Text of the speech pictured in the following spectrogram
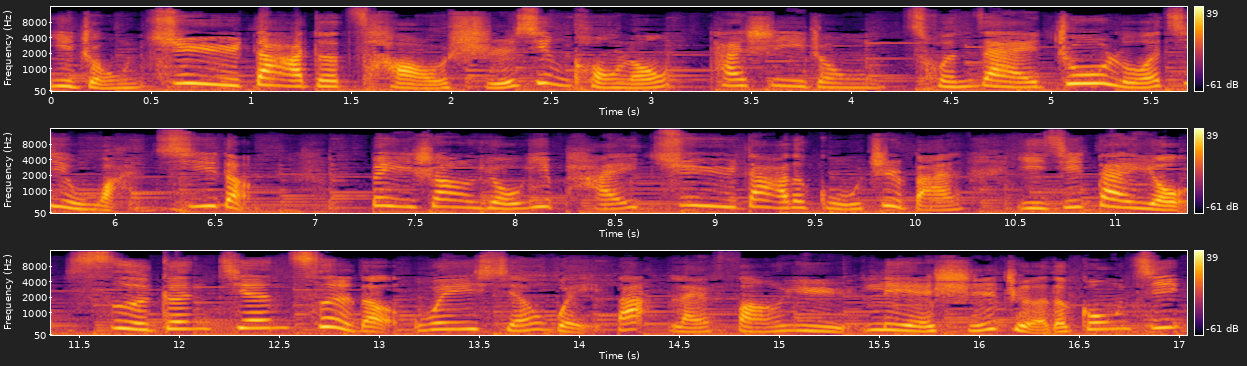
一种巨大的草食性恐龙，它是一种存在侏罗纪晚期的。背上有一排巨大的骨质板，以及带有四根尖刺的危险尾巴来防御猎食者的攻击。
